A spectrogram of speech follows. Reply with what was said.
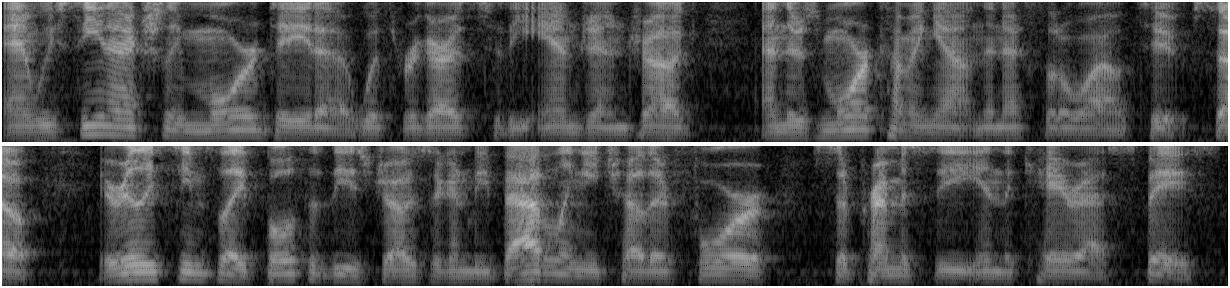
And we've seen actually more data with regards to the Amgen drug, and there's more coming out in the next little while too. So it really seems like both of these drugs are going to be battling each other for supremacy in the KRAS space.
